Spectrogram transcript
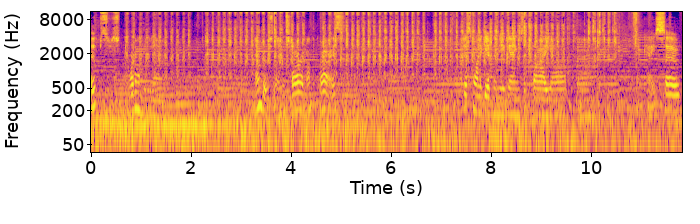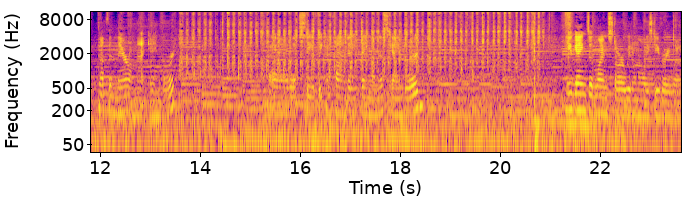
Oops, start on the uh, numbers, Lone Star, not the prize. Just want to give the new games a try, y'all. okay, so nothing there on that game board. Uh, let's see if we can find anything on this game board. New games in Lone Star, we don't always do very well.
